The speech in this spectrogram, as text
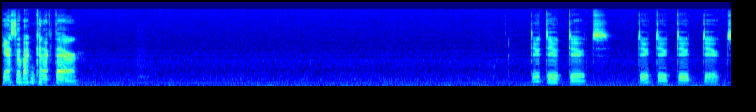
He has to go back and connect there. Doot doot doot. Doot doot doot doot.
